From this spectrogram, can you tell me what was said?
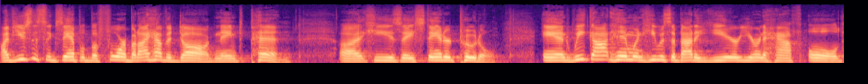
I've used this example before, but I have a dog named Penn. Uh, he's a standard poodle. And we got him when he was about a year, year and a half old.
